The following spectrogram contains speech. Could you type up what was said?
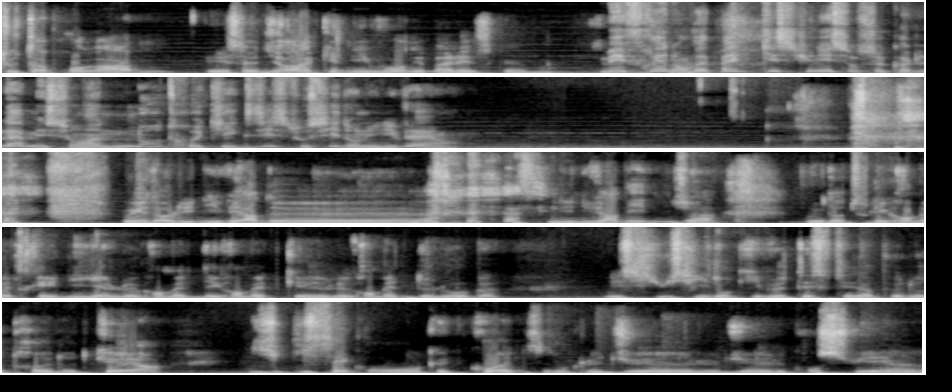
Tout un programme, et ça veut dire à quel niveau on est balèze quand même. Mais Fred, on va pas être questionné sur ce code-là, mais sur un autre qui existe aussi dans l'univers. Oui, dans l'univers de l'univers des ninjas. Donc dans tous les grands maîtres réunis, il y a le grand maître des grands maîtres, qui est le grand maître de l'aube. Et celui-ci, donc, il veut tester un peu notre notre cœur. Il, il sait qu'on que Kwon, c'est donc le dieu, euh, le dieu qu'on suit. euh,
